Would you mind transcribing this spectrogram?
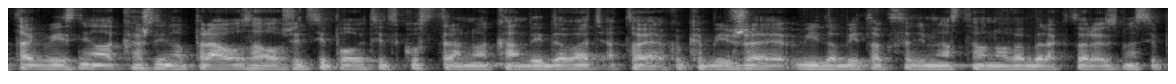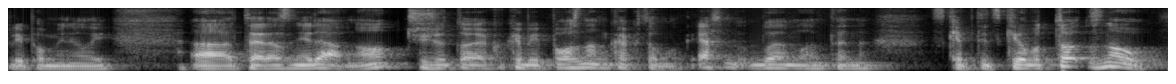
tak vyznela, každý má právo založiť si politickú stranu a kandidovať a to je ako keby, že výdobytok 17. novembra, ktoré sme si pripomínali uh, teraz nedávno. Čiže to je ako keby poznámka k tomu. Ja som budem len ten skeptický, lebo to znovu,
